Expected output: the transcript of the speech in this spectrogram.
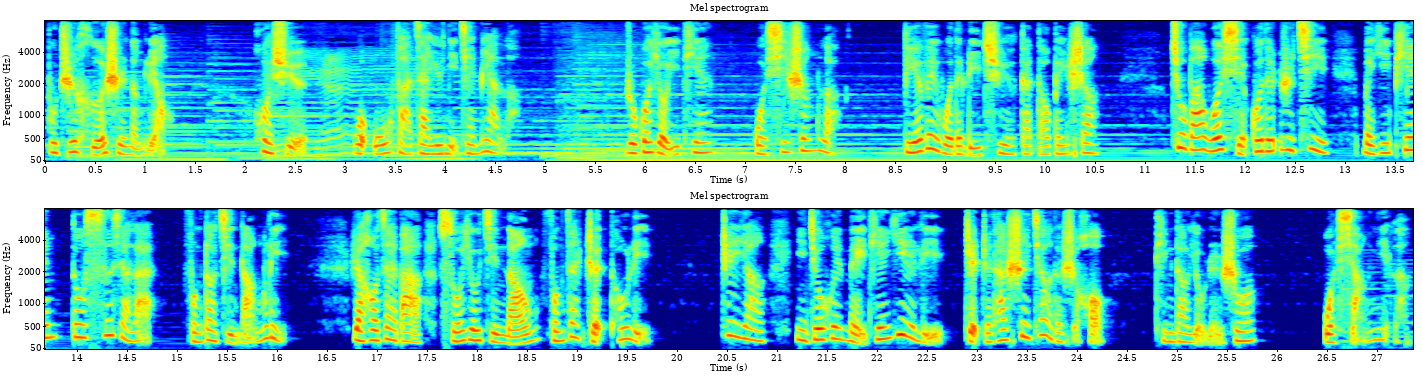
不知何时能了，或许我无法再与你见面了。如果有一天我牺牲了，别为我的离去感到悲伤，就把我写过的日记每一篇都撕下来缝到锦囊里。”然后再把所有锦囊缝在枕头里，这样你就会每天夜里枕着它睡觉的时候，听到有人说：“我想你了。”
